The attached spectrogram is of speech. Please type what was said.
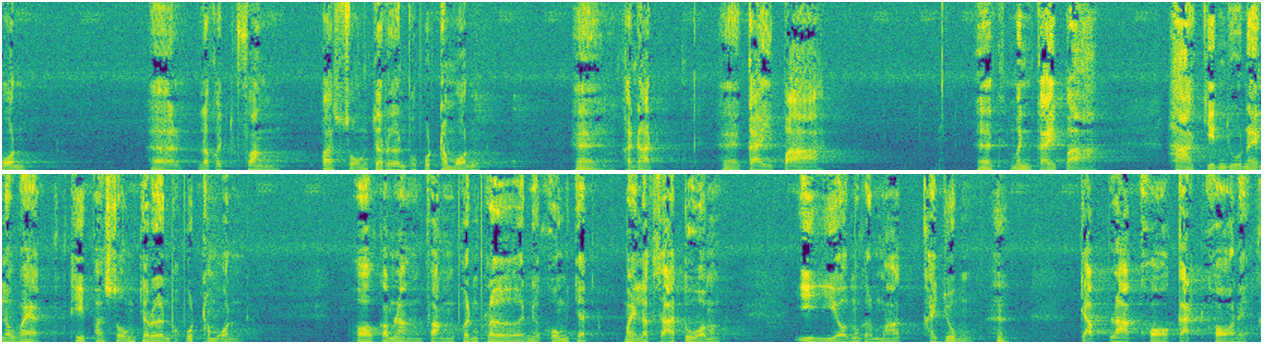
มนต์แล้วก็ฟังพระสงฆ์เจริญพระพุทธมนต์ขนาด ไก่ป่ามันไก่ป่า หากินอยู่ในละแวกที่พระสงฆ์เจริญพระพุทธมนต์พอกำลังฟังเพลินเนี่ยคงจะไม่รักษาตัวมั้งอีเหี่ยวมันก็มาขยุ่ม จับลากคอกัดคอเลยข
